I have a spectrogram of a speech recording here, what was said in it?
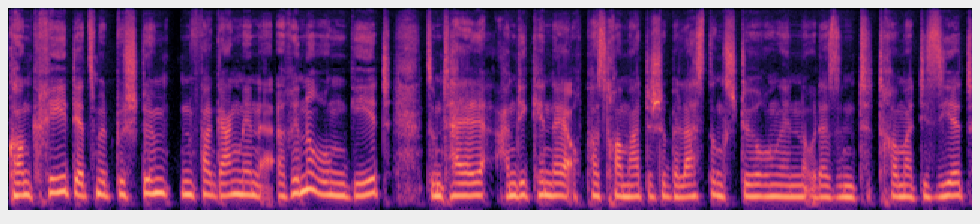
konkret jetzt mit bestimmten vergangenen Erinnerungen geht. Zum Teil haben die Kinder ja auch posttraumatische Belastungsstörungen oder sind traumatisiert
